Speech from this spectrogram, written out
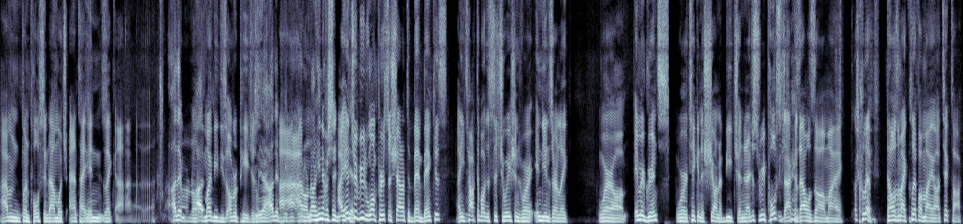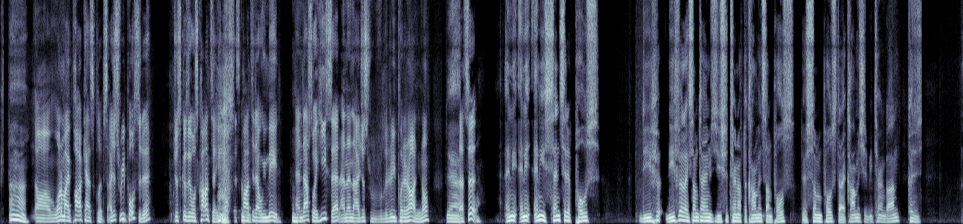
I haven't been posting that much anti in like uh, Other, I don't know. uh, it might be these other pages. yeah, other people. I- I don't No, know. he never said. I you did. interviewed one person. Shout out to Ben Benkis, and he talked about the situations where Indians are like, where uh, immigrants were taking a shit on a beach, and then I just reposted that because that was uh, my clip. That was my clip on my uh, TikTok. Uh-huh. Uh, one of my podcast clips. I just reposted it just because it was content. You know, it's content that we made, and that's what he said, and then I just literally put it on. You know, Yeah. that's it. Any any any sensitive posts? Do you do you feel like sometimes you should turn off the comments on posts? There's some posts that comments should be turned on because,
